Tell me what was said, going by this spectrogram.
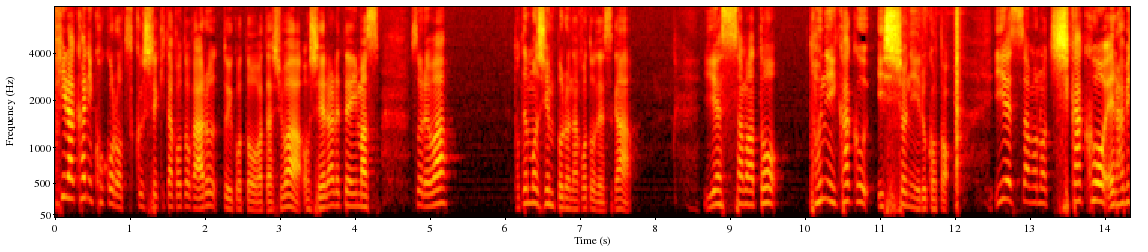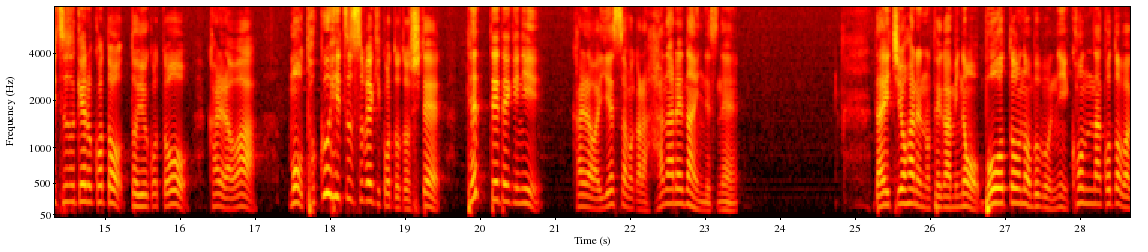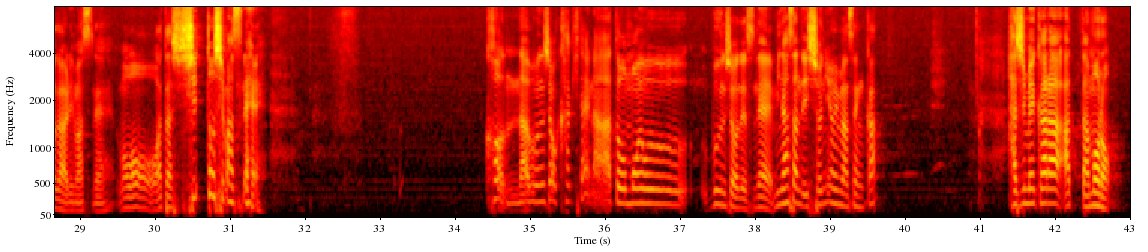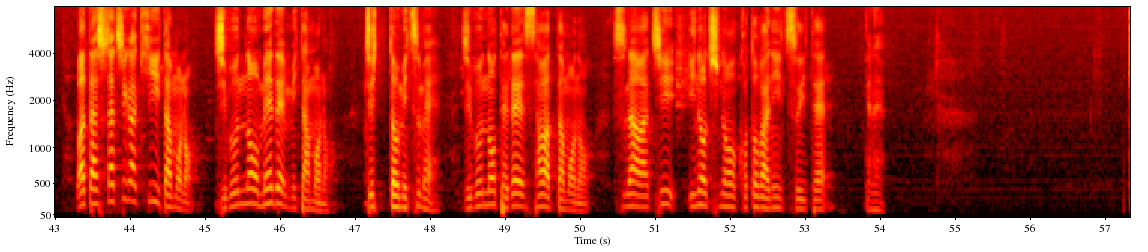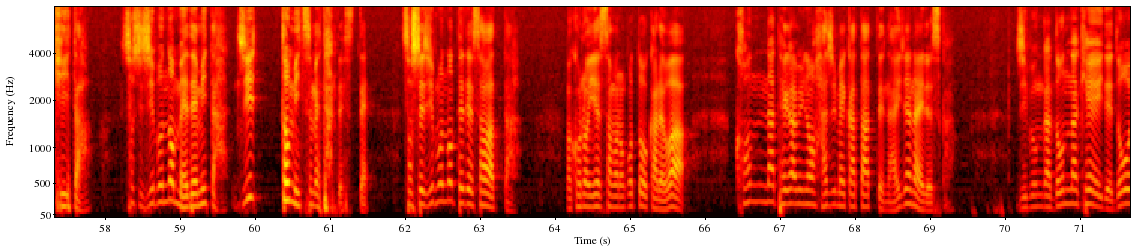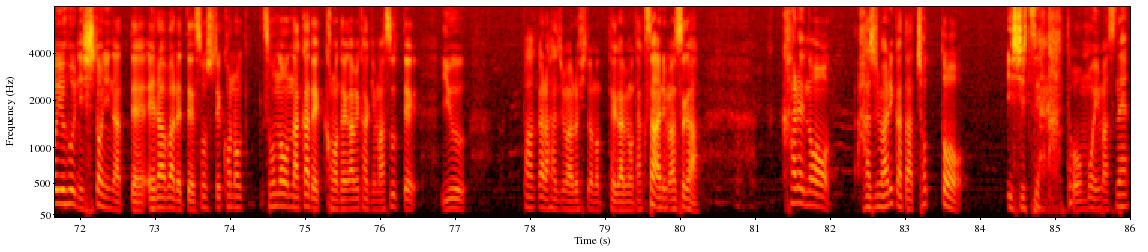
明らかに心を尽くしてきたことがあるということを私は教えられています。それはとてもシンプルなことですがイエス様ととにかく一緒にいること。イエス様の近くを選び続けることということを彼らはもう特筆すべきこととして徹底的に彼らはイエス様から離れないんですね。第一ヨハネの手紙の冒頭の部分にこんな言葉がありますね。もう私嫉妬しますね。こんな文章を書きたいなと思う文章ですね。皆さんで一緒に読みませんか？初めからあったもの。私たちが聞いたもの。自分の目で見たもの。じっと見つめ自分の手で触ったもの。すなわち命の言葉について。でね聞いた。そして自分の目で見た。じっと見つめたんですって。そして自分の手で触った、まあ、このイエス様のことを彼はこんな手紙の始め方ってないじゃないですか。自分がどんな経緯でどういうふうに使徒になって選ばれてそしてこのその中でこの手紙書きますっていうパーから始まる人の手紙もたくさんありますが彼の始まり方ちょっと異質やなと思いますね。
